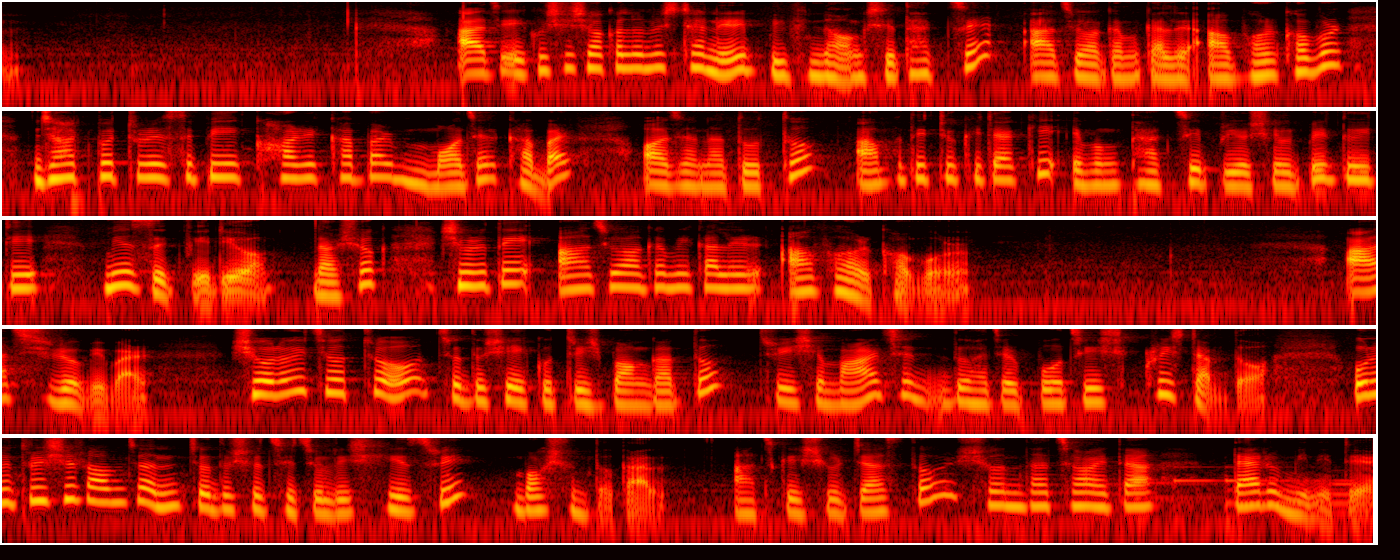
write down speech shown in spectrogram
আজ একুশে সকাল অনুষ্ঠানের বিভিন্ন অংশে থাকছে। আজ ও আগামীকালের আবহাওয়ার খবর, ঝটপট রেসিপি, ঘরের খাবার, মজার খাবার, অজানা তথ্য, আমাদের টুকিটাকি এবং থাকছে প্রিয় শিল্পীর দুইটি মিউজিক ভিডিও। দর্শক শুরুতেই আজ ও আগামীকালের আবহাওয়ার খবর। আজ রবিবার ষোলোই চৈত্র চোদ্দোশো একত্রিশ বঙ্গাব্দ, ত্রিশে মার্চ দু হাজার পঁচিশ খ্রিস্টাব্দ, উনত্রিশে রমজান চোদ্দোশো ছেচল্লিশ হিজড়ি, বসন্তকাল। আজকে সূর্যাস্ত সন্ধ্যা ছয়টা তেরো মিনিটে।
